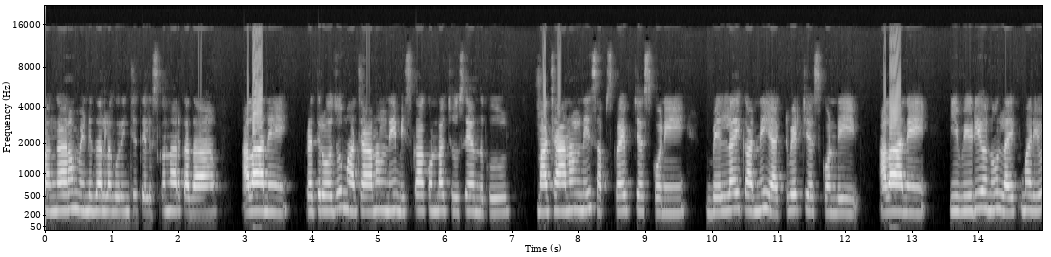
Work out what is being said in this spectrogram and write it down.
బంగారం వెండి ధరల గురించి తెలుసుకున్నారు కదా? అలానే ప్రతిరోజు మా ఛానల్ని మిస్ కాకుండా చూసేందుకు మా ఛానల్ని సబ్స్క్రైబ్ చేసుకొని బెల్ ఐకాన్ని యాక్టివేట్ చేసుకోండి. అలానే ఈ వీడియోను లైక్ మరియు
